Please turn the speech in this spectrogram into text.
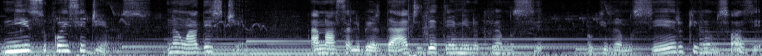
Nisso coincidimos. Não há destino. A nossa liberdade determina o que vamos ser, o que vamos ser, o que vamos fazer.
